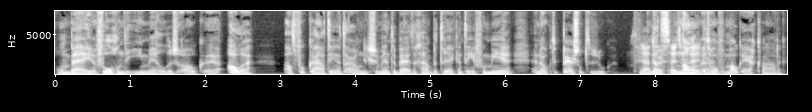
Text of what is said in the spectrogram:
om bij een volgende e-mail dus ook eh, alle advocaten in het arrondissement erbij te gaan betrekken en te informeren en ook de pers op te zoeken. Ja, dat nam breder. het Hof hem ook erg kwalijk.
